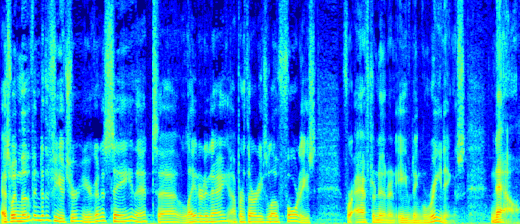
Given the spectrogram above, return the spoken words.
As we move into the future, you're going to see that uh, later today, upper 30s, low 40s for afternoon and evening readings. Now,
